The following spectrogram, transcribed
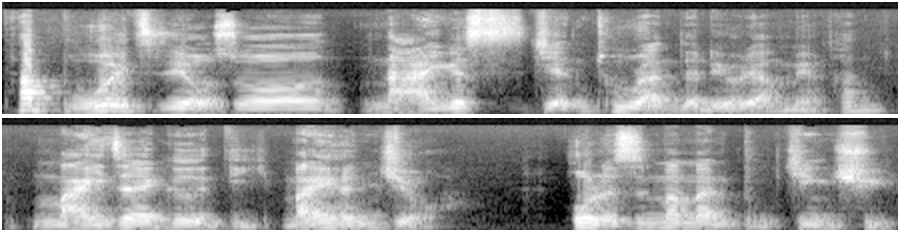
他不会只有说哪一个时间突然的流量没有，他埋在各地埋很久啊。或者是慢慢补进去，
